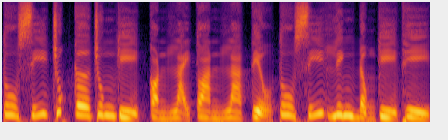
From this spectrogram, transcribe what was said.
tu sĩ trúc cơ trung kỳ còn lại toàn là tiểu tu sĩ linh động kỳ thì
